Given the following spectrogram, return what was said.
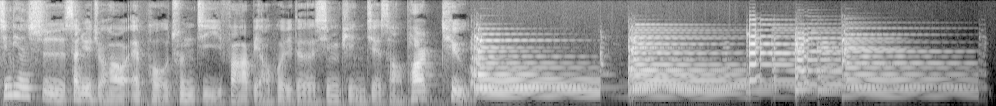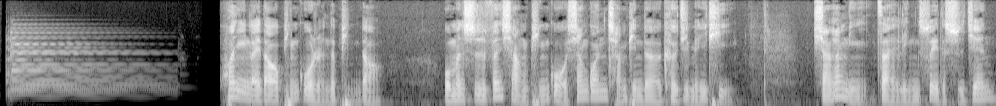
今天是三月九号，Apple 春季发表会的新品介绍 Part Two。欢迎来到苹果人的频道，我们是分享苹果相关产品的科技媒体，想让你在零碎的时间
